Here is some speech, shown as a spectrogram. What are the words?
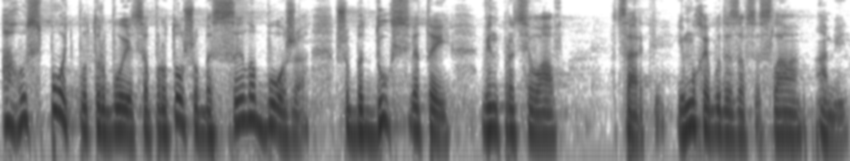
А Господь потурбується про те, щоб сила Божа, щоб Дух Святий Він працював в церкві. Йому хай буде за все слава. Амінь.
